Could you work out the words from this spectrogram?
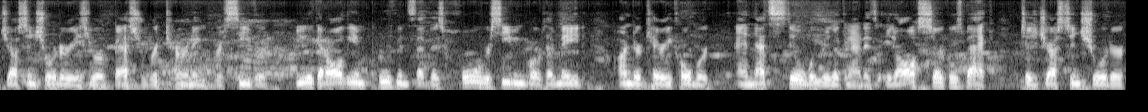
Justin Shorter is your best returning receiver. You look at all the improvements that this whole receiving corps have made under Keary Colbert, and that's still what you're looking at. Is it all circles back to Justin Shorter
